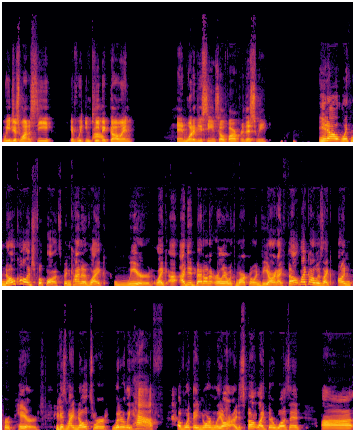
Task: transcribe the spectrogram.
we just want to see if we can keep Wow. it going. And what have you seen so far for this week? You know, with no college football, it's been kind of like weird. Like I, I did bet on it earlier with Marco and VR, and I felt like I was like unprepared because my notes were literally half of what they normally are. I just felt like there wasn't. uh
